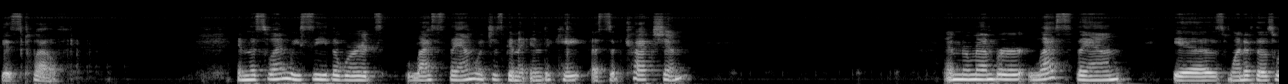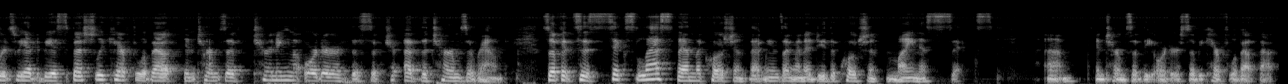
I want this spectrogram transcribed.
is 12. In this one, we see the words less than, which is going to indicate a subtraction. And remember, less than is one of those words we had to be especially careful about in terms of turning the order of the of the terms around. So if it says 6 less than the quotient, that means I'm going to do the quotient minus 6. um, in terms of the order, so be careful about that.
